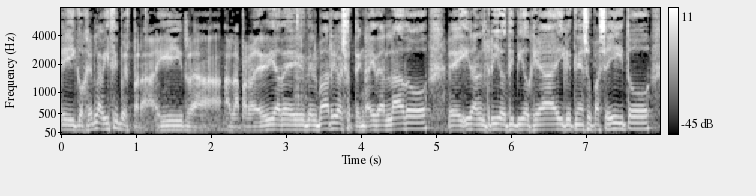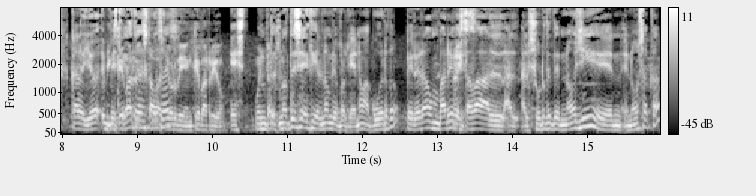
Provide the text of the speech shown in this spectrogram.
y coger la bici pues para ir a, a la panadería de- del barrio, al Sotengai de al lado, eh, ir al río típico que hay, que tiene su paseíto. Claro, yo ¿En qué barrio otras estabas, cosas. Jordi? ¿En qué barrio? Es- no te sé decir el nombre porque no me acuerdo, pero era un barrio que Nice. estaba al, al- al sur de Tennoji, en, en Osaka,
